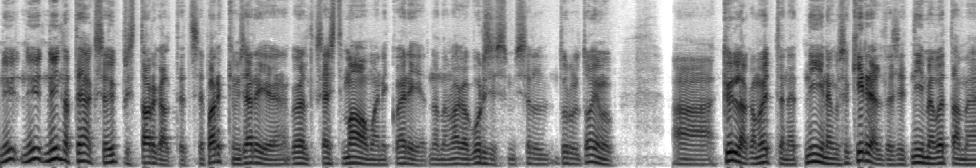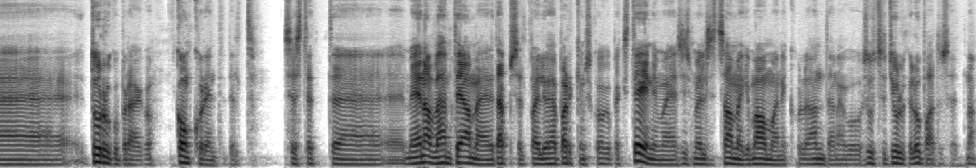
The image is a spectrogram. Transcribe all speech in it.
nüüd, nüüd, nüüd nad tehakse üpris targalt, et see parkimisäri nagu öeldakse hästi maaomaniku äri, et nad on väga kursis, mis sellel turul toimub. Äh, küll aga ma ütlen, et nii nagu sa kirjeldasid, nii me võtame turgu praegu konkurentidelt sest et äh, me enam-vähem teame täpselt, palju ühe parkimiskohaga peaks teenima ja siis me lihtsalt saamegi maaomanikule anda nagu suhteliselt julge lubaduse, et noh.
